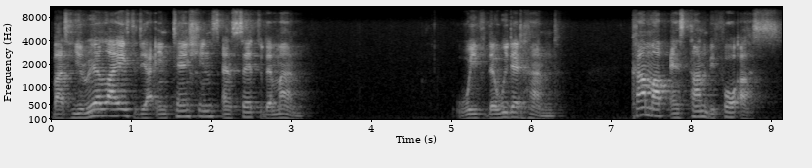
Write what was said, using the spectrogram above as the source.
But he realized their intentions and said to the man with the withered hand, Come up and stand before us.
